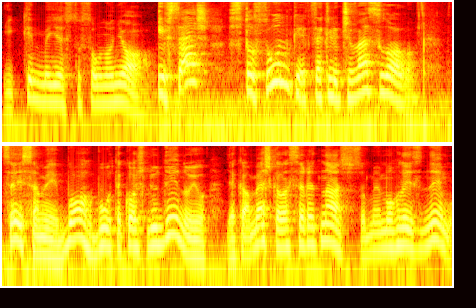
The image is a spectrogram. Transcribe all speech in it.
і ким ми є стосовно нього. І все ж стосунки це ключове слово. Цей самий Бог був також людиною, яка мешкала серед нас, щоб ми могли з ним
